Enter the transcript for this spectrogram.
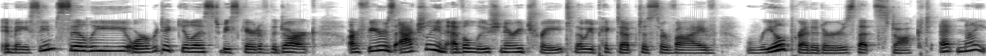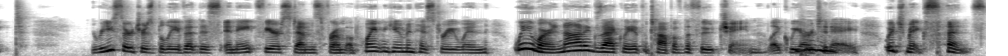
it may seem silly or ridiculous to be scared of the dark, our fear is actually an evolutionary trait that we picked up to survive real predators that stalked at night. Researchers believe that this innate fear stems from a point in human history when we were not exactly at the top of the food chain like we are hmm. today, which makes sense.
